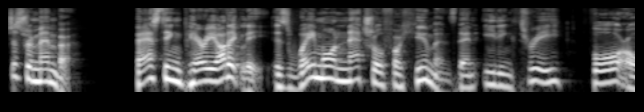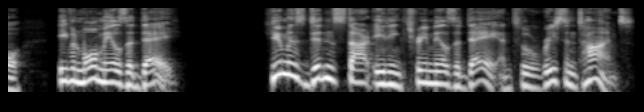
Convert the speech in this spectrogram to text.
Just remember, fasting periodically is way more natural for humans than eating three, four, or even more meals a day. Humans didn't start eating three meals a day until recent times.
